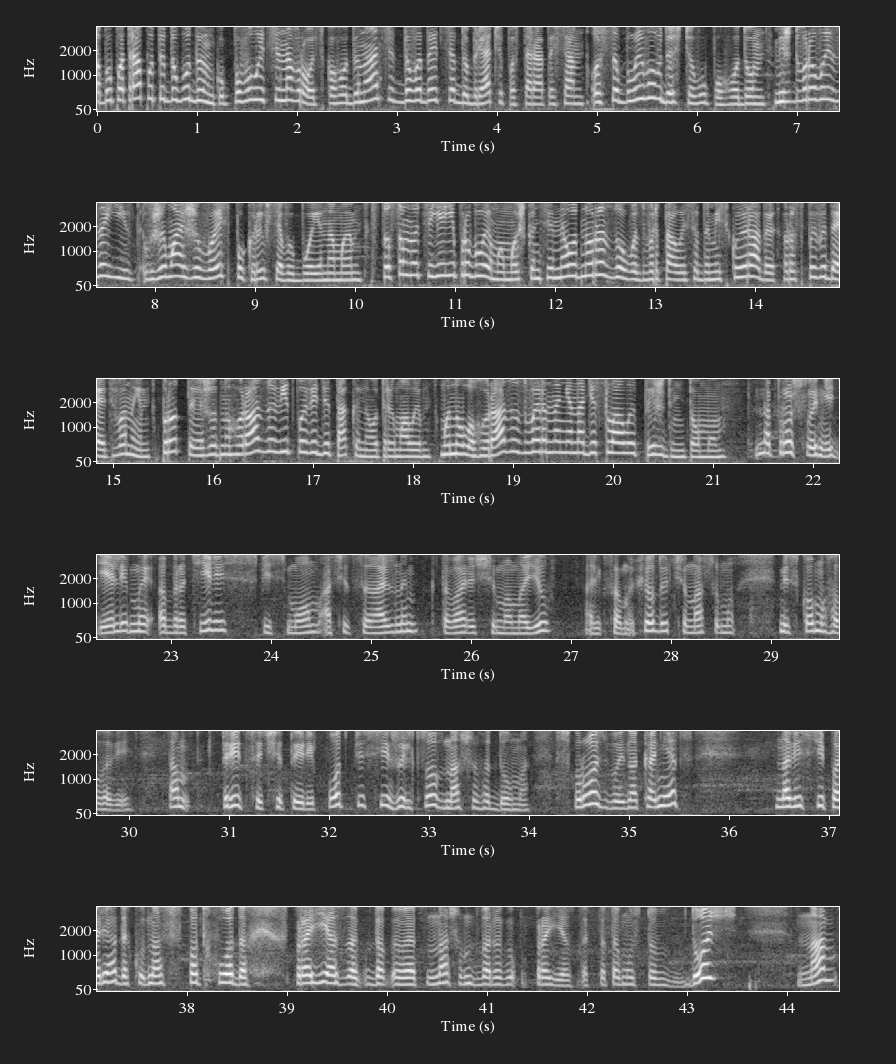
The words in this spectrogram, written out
Аби потрапити до будинку по вулиці Навроцького, 11, доведеться добряче постаратися, особливо в дощову погоду. Міждворовий заїзд вже майже весь покрився вибоїнами. Стосовно цієї проблеми мешканці неодноразово зверталися до міської ради, розповідають вони. Проте жодного разу відповіді так і не отримали. Минулого разу звернення надіслали тиждень тому. На прошлой неделе мы обратились с письмом официальным к товарищу Мамаю Александру Федоровичу, нашому міському голові. Там 34 подписи жильців нашого дому з просьбою, наконець, навести порядок у нас в подходах, в проездах, в нашем дворе проездах, потому что в дождь нам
